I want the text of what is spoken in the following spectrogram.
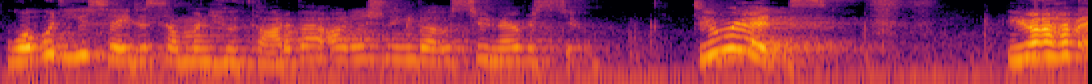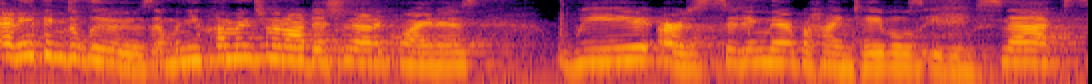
What would you say to someone who thought about auditioning but was too nervous to? Do it. You don't have anything to lose. And when you come into an audition at Aquinas, we are sitting there behind tables eating snacks,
